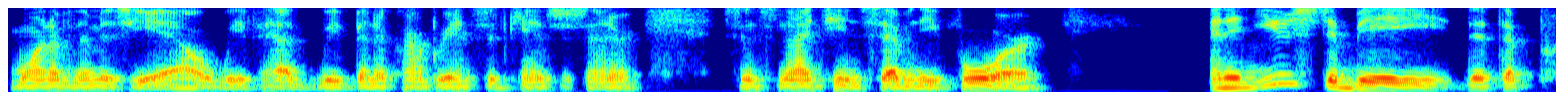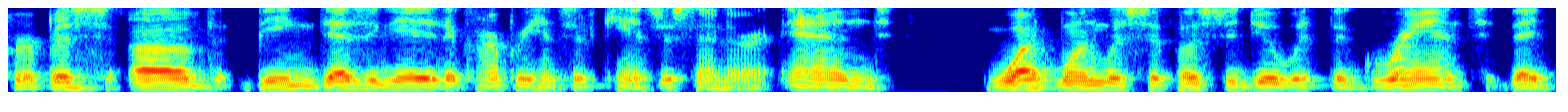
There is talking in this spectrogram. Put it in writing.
One of them is Yale. We've had we've been a comprehensive cancer center since 1974. And it used to be that the purpose of being designated a comprehensive cancer center and what one was supposed to do with the grant that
